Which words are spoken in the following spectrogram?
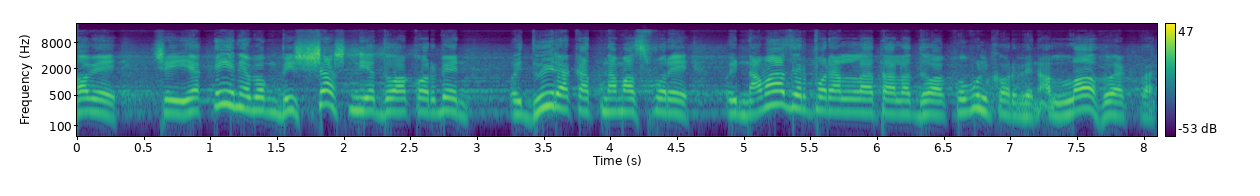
হবে, সেই একইন এবং বিশ্বাস নিয়ে দোয়া করবেন। ওই দুই রাকাত নামাজ পড়ে, ওই নামাজের পরে আল্লাহ তালা দোয়া কবুল করবেন। আল্লাহ একবার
